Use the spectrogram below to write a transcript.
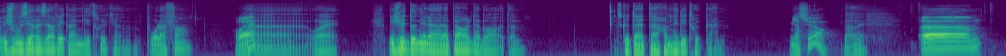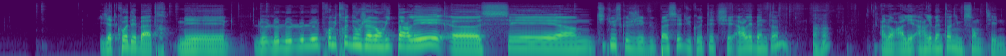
je vous ai réservé quand même des trucs hein, pour la fin. Ouais. Euh, ouais. Mais je vais te donner la, la parole d'abord, Tom. Parce que t'as as ramené des trucs quand même. Bien sûr. Bah ouais. Euh, Il y a de quoi débattre, mais le, le- le- le premier truc dont j'avais envie de parler, euh, c'est une petite news que j'ai vu passer du côté de chez Harley Benton. Uh-huh. Alors Harley, Harley Benton, il me semble, c'est une,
